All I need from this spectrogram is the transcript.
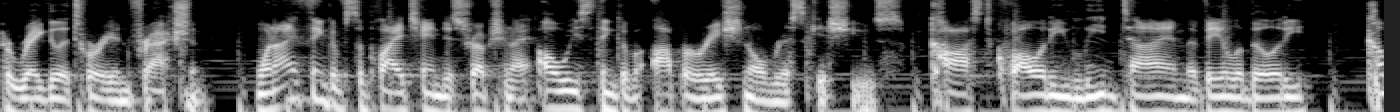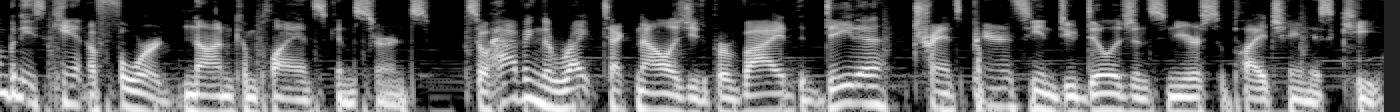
a regulatory infraction. When I think of supply chain disruption, I always think of operational risk issues cost, quality, lead time, availability. Companies can't afford non compliance concerns. So, having the right technology to provide the data, transparency, and due diligence in your supply chain is key.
